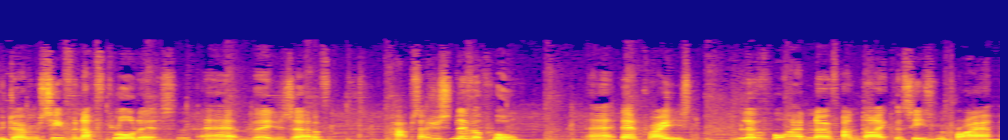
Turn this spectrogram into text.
who don't receive enough plaudits uh, they deserve, perhaps that's just Liverpool. Uh, they're praised. Liverpool had no Van Dijk the season prior,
